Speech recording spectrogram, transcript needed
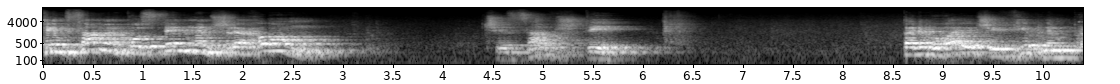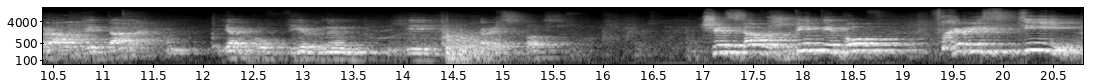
тим самим пустинним шляхом? Чи завжди, перебуваючи вірним правді так, як був вірним їй Христос? Чи завжди ти був в Христі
